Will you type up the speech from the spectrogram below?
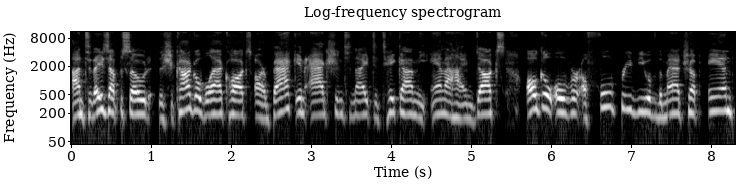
On today's episode, the Chicago Blackhawks are back in action tonight to take on the Anaheim Ducks. I'll go over a full preview of the matchup and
